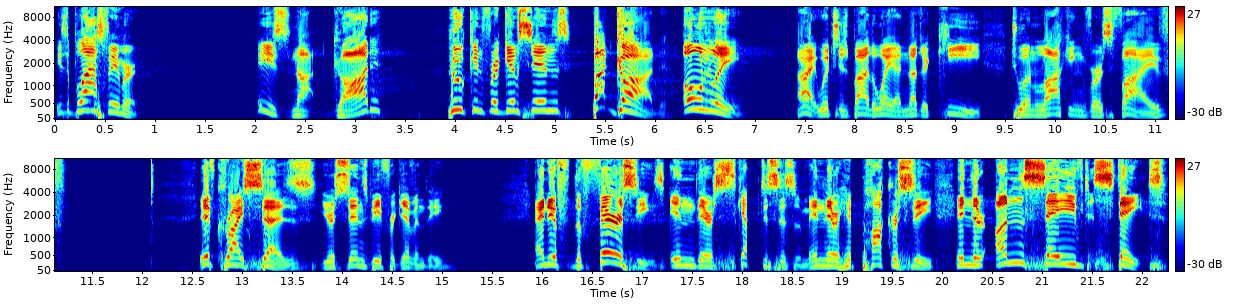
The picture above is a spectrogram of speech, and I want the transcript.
He's a blasphemer. He's not God. Who can forgive sins but God only? All right, which is, by the way, another key to unlocking verse 5. If Christ says, Your sins be forgiven thee, and if the Pharisees, in their skepticism, in their hypocrisy, in their unsaved state,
